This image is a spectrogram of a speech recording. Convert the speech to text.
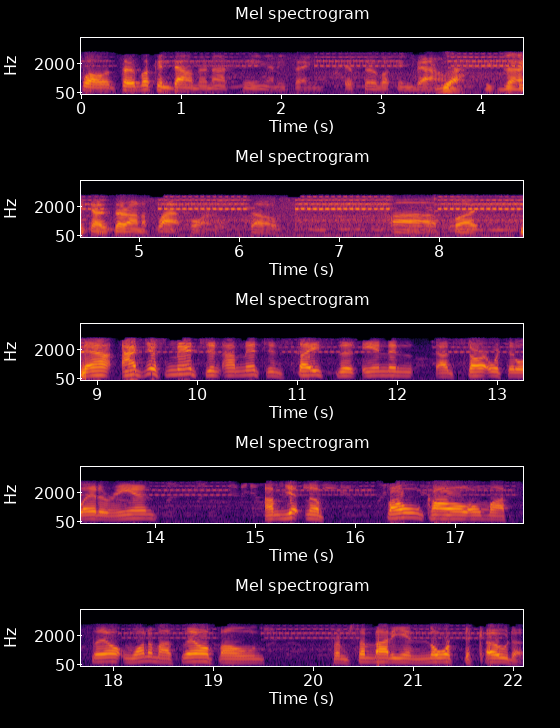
Well, if they're looking down, they're not seeing anything if they're looking down. Yeah, exactly. Because they're on a platform. So, uh, but Now, I just mentioned I mentioned states that end in uh, start with the letter N. I'm getting a phone call on my cell, one of my cell phones, from somebody in North Dakota.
